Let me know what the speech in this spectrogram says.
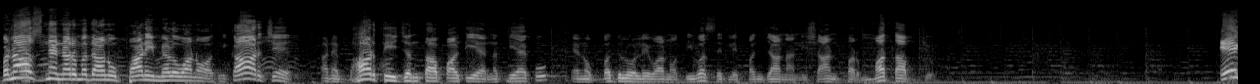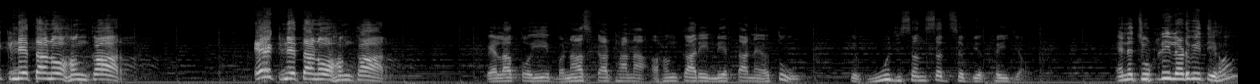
બનાસને નર્મદાનું પાણી મેળવવાનો અધિકાર છે અને ભારતીય જનતા પાર્ટીએ નથી આપ્યું. એનો બદલો લેવાનો દિવસ એટલે પંજાના નિશાન પર મત આપજો. એક નેતાનો અહંકાર, એક નેતાનો અહંકાર. પહેલા તો એ બનાસકાંઠાના અહંકારી નેતાને હતું કે હું જ સંસદ સભ્ય થઈ જાઉં. એને ચૂંટણી લડવી હતી, હો.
